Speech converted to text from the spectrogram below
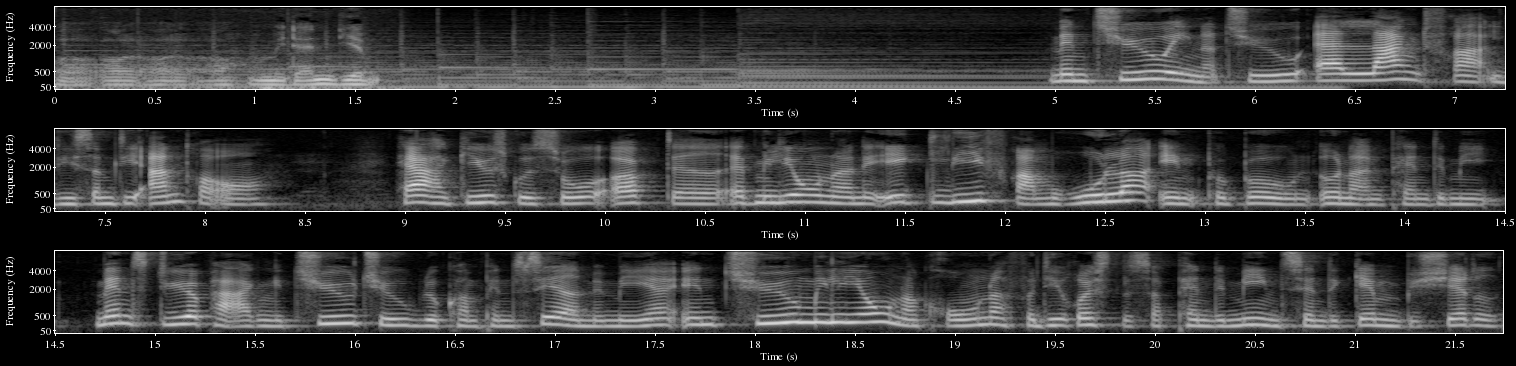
og, og, og, og mit andet hjem. Men 2021 er langt fra ligesom de andre år. Her har Giveskud Så opdaget, at millionerne ikke ligefrem ruller ind på bogen under en pandemi. Mens dyreparken i 2020 blev kompenseret med mere end 20 millioner kroner for de rystelser, pandemien sendte gennem budgettet,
